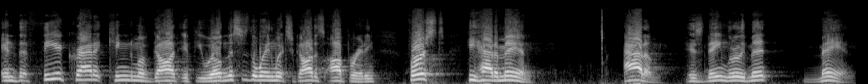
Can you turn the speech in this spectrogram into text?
In the theocratic kingdom of God, if you will, and this is the way in which God is operating, first, he had a man, Adam. His name literally meant man.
